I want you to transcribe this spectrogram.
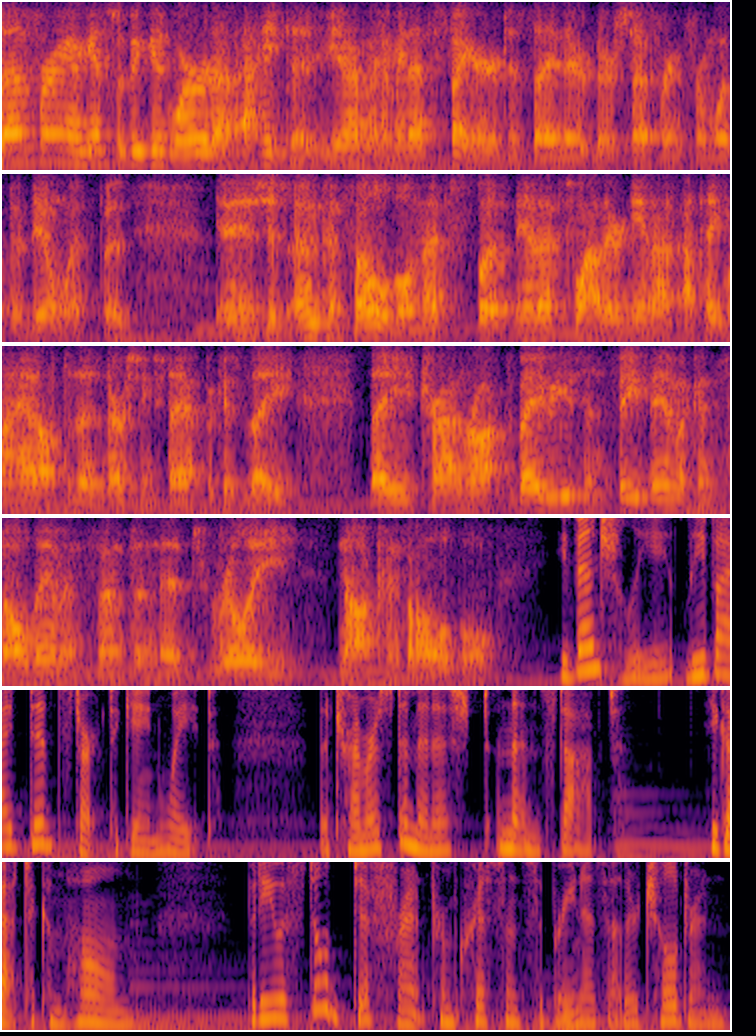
suffering, I guess would be a good word. I, I hate to, you know, I mean that's fair to say they're they're suffering from what they're dealing with, but it's just unconsolable, and that's what you know. That's why there again, I, I take my hat off to the nursing staff because they they try and rock the babies and feed them and console them in something that's really not consolable. Eventually, Levi did start to gain weight. The tremors diminished and then stopped. He got to come home, but he was still different from Chris and Sabrina's other children.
